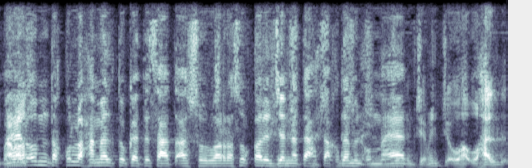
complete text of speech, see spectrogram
ما؟ الأم تقول له حملتك تسعة أشهر والرسول قال الجنة تحت أقدام الأمهات. جميل. وهل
